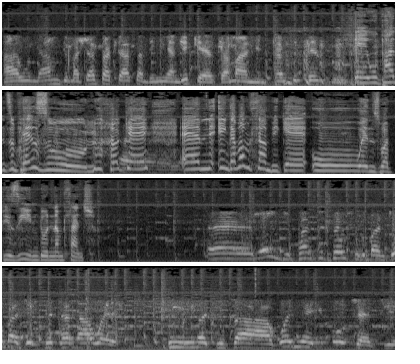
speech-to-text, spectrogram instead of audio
hawu nam ndimatasatasa ndinyanga igeza mani ndiphantsi phezulu. Eh uphantsi phezulu okay. Um ingaba mhlawumbi ke uwenziwa busy yintoni namhlanje? Um yeyi ndiphantsi phezulu uba njengoba nje ndithetha nawe ndincedisa kwenye iprojekthi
